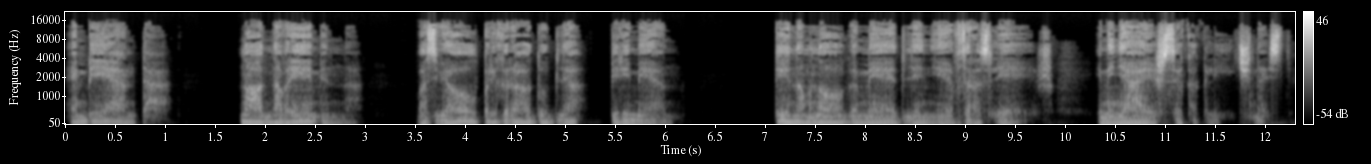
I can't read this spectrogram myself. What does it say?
эмбиента, но одновременно возвел преграду для перемен. Ты намного медленнее взрослеешь и меняешься как личность,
